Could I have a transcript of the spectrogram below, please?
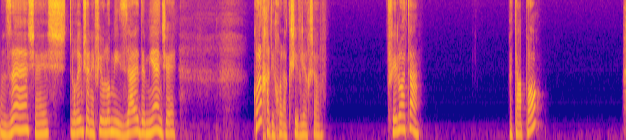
על זה שיש דברים שאני אפילו לא מעיזה לדמיין, שכל אחד יכול להקשיב לי עכשיו. אפילו אתה. אתה פה?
